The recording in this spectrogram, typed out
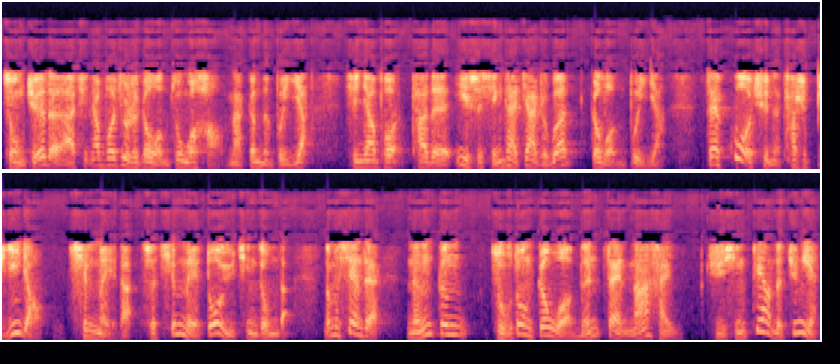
总觉得啊，新加坡就是跟我们中国好，那根本不一样。新加坡它的意识形态价值观跟我们不一样。在过去呢，它是比较亲美的，是亲美多于亲中的。那么现在能跟主动跟我们在南海举行这样的军演，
